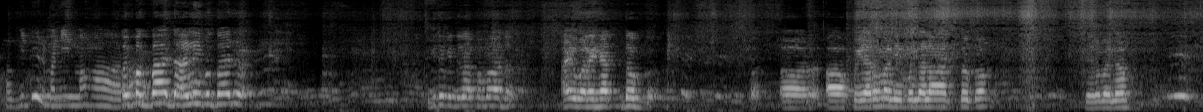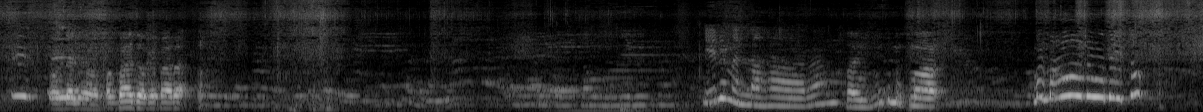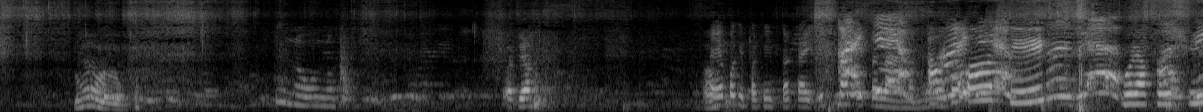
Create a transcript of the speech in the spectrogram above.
Pag hindi naman yun Ay, mahara. pagbada, ano yung pagbada? Sige, kita na pamada. Ay, walay hotdog. Or, ah, kuya Roman, hindi mo na lang hotdog, oh. Pero ba no? O, dali o. Pagbado kay para. Hindi man maharang. Kain, hindi man ma... Man maharang nga dito. May harang man nagto. Una-una. At yan. Ayaw pagipakita kay isla kita lang. Ako ate. Wala ko si.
